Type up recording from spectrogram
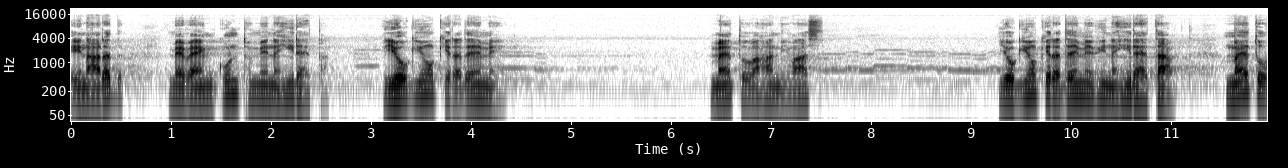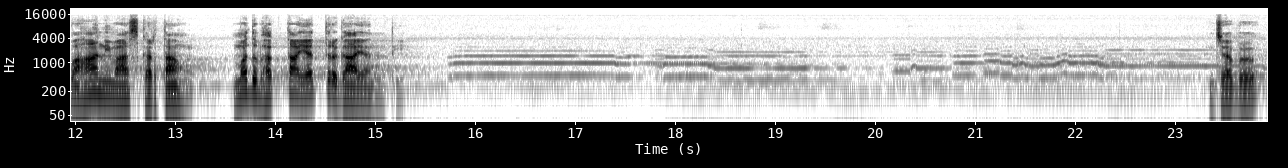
हे नारद, मैं वैकुंठ में नहीं रहता योगियों के हृदय में मैं तो वहाँ निवास, योगियों के हृदय में भी नहीं रहता। मैं तो वहाँ निवास करता हूँ। मद भक्ता यत्र गायंती जब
